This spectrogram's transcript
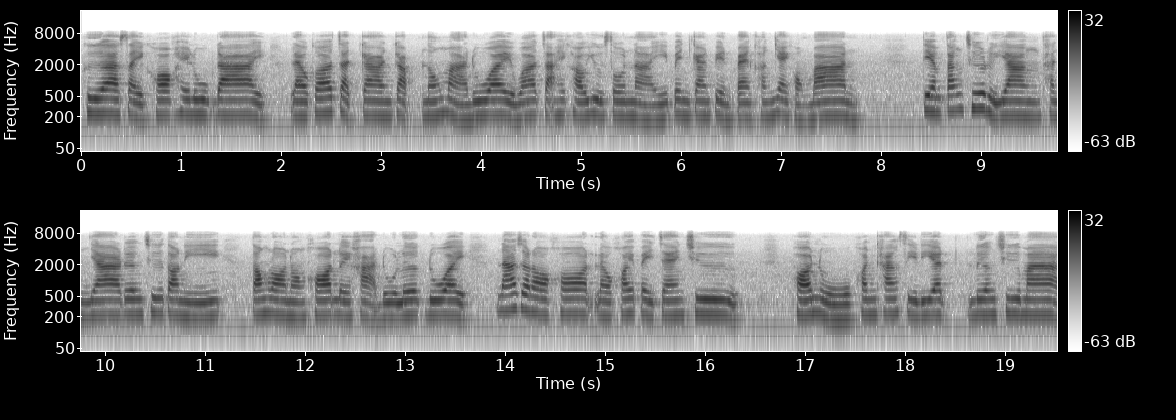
เพื่อใส่คอกให้ลูกได้ แล้วก็จัดการกับน้องหมาด้วยว่าจะให้เขาอยู่โซนไหนเป็นการเปลี่ยนแปลงครั้งใหญ่ของบ้าน เตรียมตั้งชื่อหรือยังธัญญาเรื่องชื่อตอนนี้ ต้องรอน้องคลอดเลยค่ะ ดูเลิกด้วย น่าจะรอคลอดแล้วค่อยไปแจ้งชื่อ เพราะหนูค่อนข้างซีเรียสเรื่องชื่อมาก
